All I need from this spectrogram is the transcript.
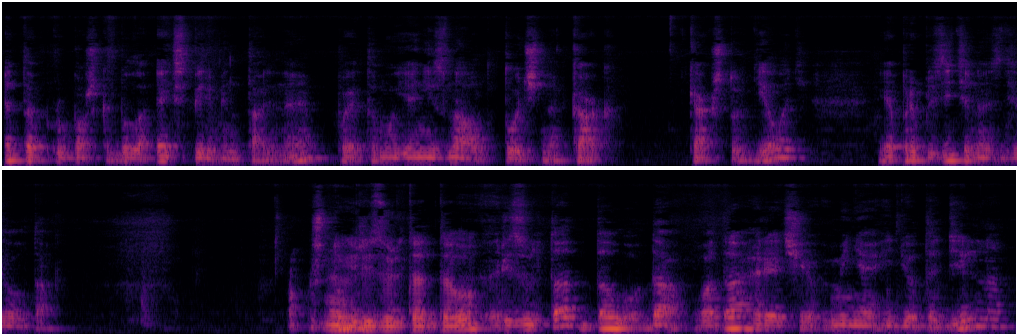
Эта рубашка была экспериментальная, поэтому я не знал точно, как, как что делать. Я приблизительно сделал так. Ну и результат дало? Результат дало, да. Вода горячая у меня идет отдельно.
